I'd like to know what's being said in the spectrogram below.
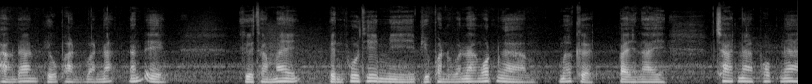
ทางด้านผิวพรรณวันนะนั่นเอง คือทำให้เป็นผู้ที่มีผิวพรรณวันนะงดงาม เมื่อเกิดไปในชาติหน้าภพหน้า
